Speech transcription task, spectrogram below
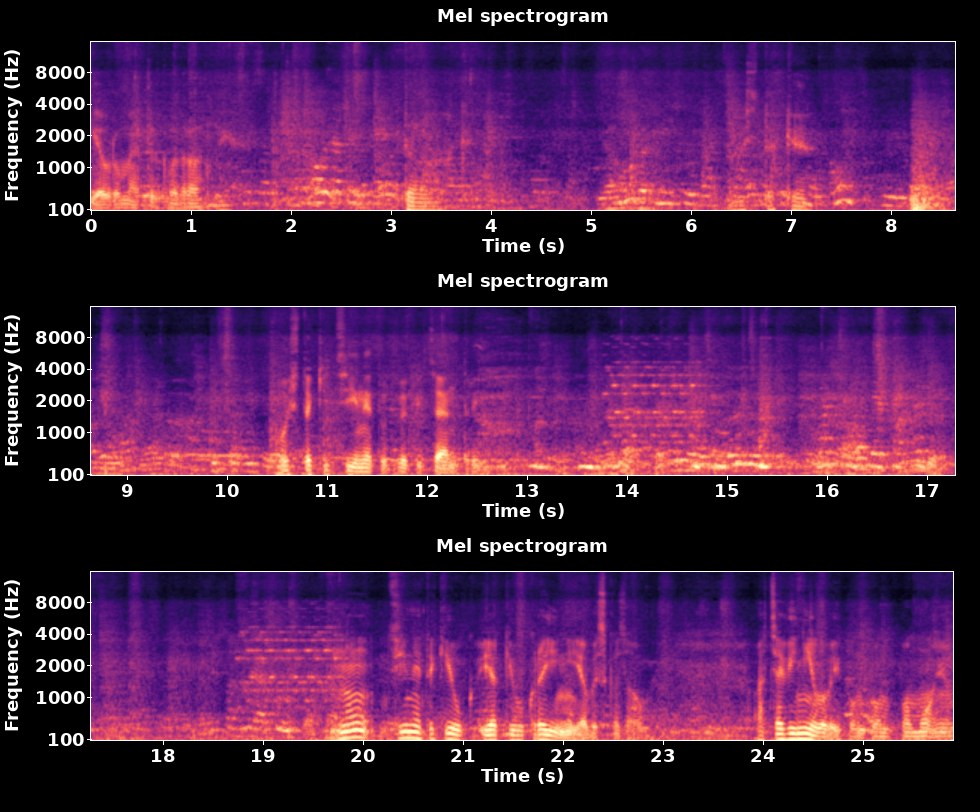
євро метр квадратний. Так. Ось таке. Ось такі ціни тут в епіцентрі. Ну, ціни такі, як і в Україні, я би сказав. А це вініловий, по- по- по-моєму.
